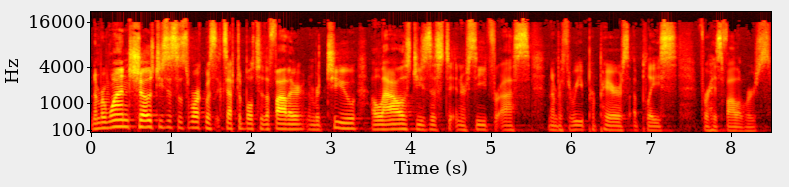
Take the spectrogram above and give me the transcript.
number one, shows Jesus' work was acceptable to the Father. Number two, allows Jesus to intercede for us. Number three, prepares a place for his followers.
